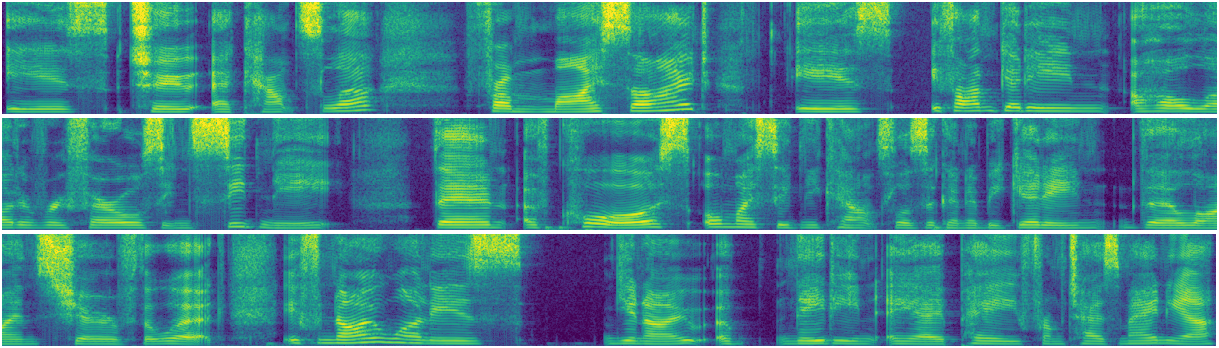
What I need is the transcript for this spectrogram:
is to a counsellor from my side is if I'm getting a whole lot of referrals in Sydney, then of course all my Sydney counsellors are going to be getting the lion's share of the work. If no one is, you know, uh, needing EAP from Tasmania,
